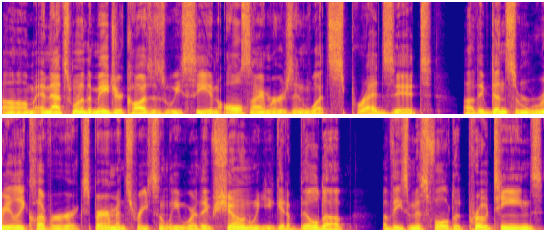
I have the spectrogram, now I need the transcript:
Um, and that's one of the major causes we see in Alzheimer's and what spreads it. Uh, they've done some really clever experiments recently where they've shown when you get a buildup of these misfolded proteins,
